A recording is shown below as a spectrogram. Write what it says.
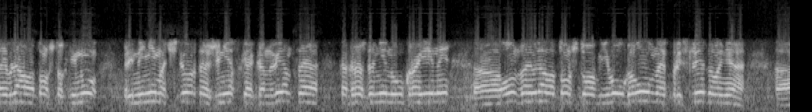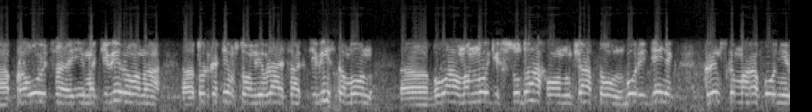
заявлял о том, что к нему применима четвертая Женевская конвенция как гражданину Украины. Э, он заявлял о том, что его уголовное преследование э, проводится и мотивировано э, только тем, что он является активистом. Он бывал на многих судах, он участвовал в сборе денег в Крымском марафоне,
